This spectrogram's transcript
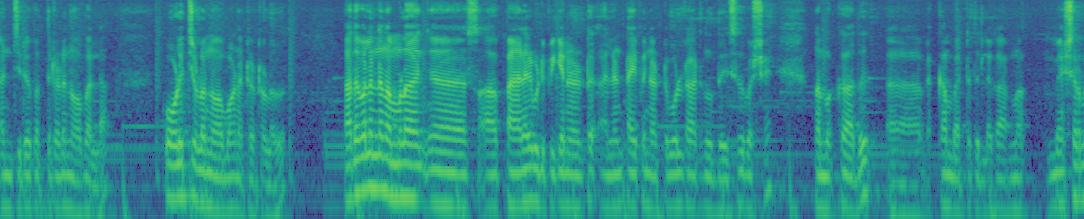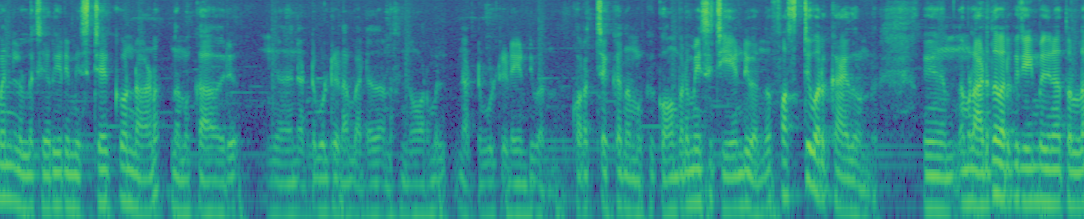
അഞ്ച് രൂപ പത്ത് രൂപയുടെ നോബല്ല ക്വാളിറ്റി ഉള്ള നോബാണ് ഇട്ടിട്ടുള്ളത്. അതുപോലെ തന്നെ നമ്മൾ പാനൽ പിടിപ്പിക്കാനായിട്ട് അലൻ ടൈപ്പ് നട്ട് ബോൾട്ട് ആയിരുന്നു ഉദ്ദേശിച്ചത്. പക്ഷേ നമുക്ക് അത് വെക്കാൻ പറ്റത്തില്ല. കാരണം മെഷർമെന്റിലുള്ള ചെറിയൊരു മിസ്റ്റേക്ക് കൊണ്ടാണ് നമുക്ക് ആ ഒരു നട്ട് ബോൾട്ട് ഇടാൻ പറ്റാതെ നോർമൽ നട്ട് ബോൾട്ട് ഇടേണ്ടി വന്നു കുറച്ചൊക്കെ നമുക്ക് കോംപ്രമൈസ് ചെയ്യേണ്ടി വന്നു ഫസ്റ്റ് വർക്ക് ആയതുകൊണ്ട്. നമ്മൾ അടുത്ത വർക്ക് ചെയ്യുമ്പോൾ ഇതിനകത്തുള്ള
